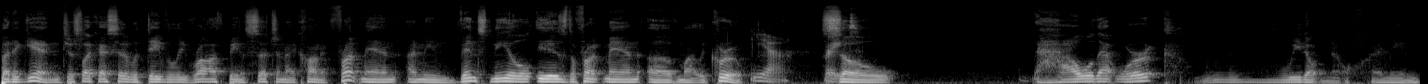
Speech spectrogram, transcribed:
But again, just like I said with David Lee Roth being such an iconic frontman, I mean, Vince Neil is the frontman of Motley Crue. Yeah. Right. So, how will that work? We don't know. I mean,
